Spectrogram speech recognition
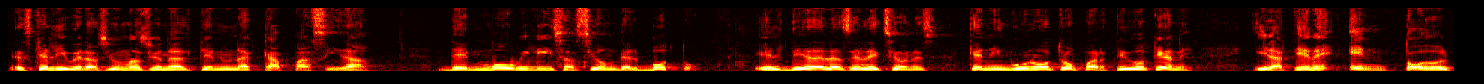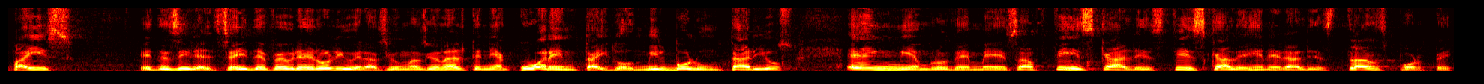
es que Liberación Nacional tiene una capacidad de movilización del voto el día de las elecciones que ningún otro partido tiene. Y la tiene en todo el país. Es decir, el 6 de febrero Liberación Nacional tenía 42 mil voluntarios en miembros de mesa, fiscales, fiscales generales, transporte,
